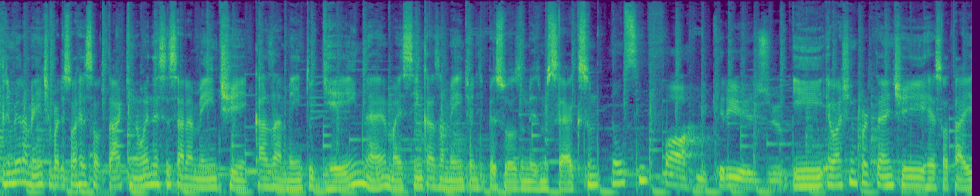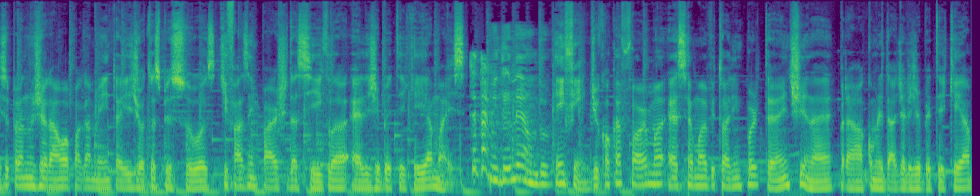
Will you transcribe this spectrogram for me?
Primeiramente, vale só ressaltar que não é necessariamente casamento gay, né? Mas sim casamento entre pessoas do mesmo sexo. Não se informe, querido. E eu acho importante ressaltar isso para não gerar o apagamento aí de outras pessoas que fazem parte da sigla LGBTQIA+. Você tá me entendendo? Enfim, de qualquer forma, essa é uma vitória importante, né, para a comunidade LGBTQIA+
